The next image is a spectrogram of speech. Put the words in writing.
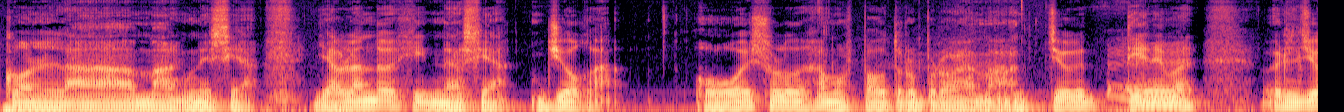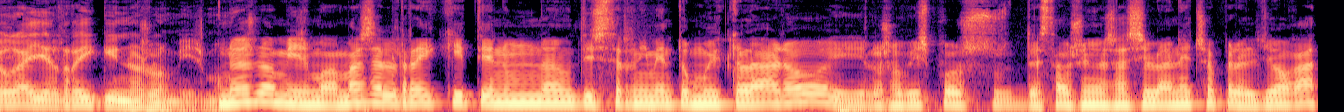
con la magnesia. Y hablando de gimnasia, yoga. O eso lo dejamos para otro programa. Yo- tiene Eh, más- el yoga y el reiki no es lo mismo. No es lo mismo. Además, el Reiki tiene un discernimiento muy claro y los obispos de Estados Unidos así lo han hecho, pero el yoga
